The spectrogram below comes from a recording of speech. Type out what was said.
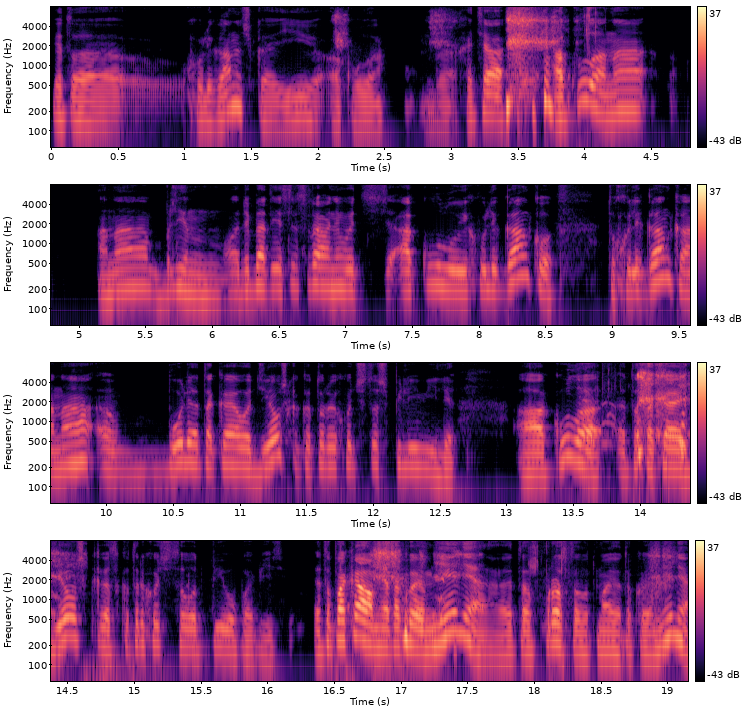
Это э, хулиганочка и Акула. Да. Хотя Акула, она... Она, блин, ребят, если сравнивать акулу и хулиганку, то хулиганка, она э, более такая вот девушка, которой хочется шпилевили. А акула это такая девушка, с которой хочется вот пиво попить. Это пока у меня такое мнение, это просто вот мое такое мнение.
